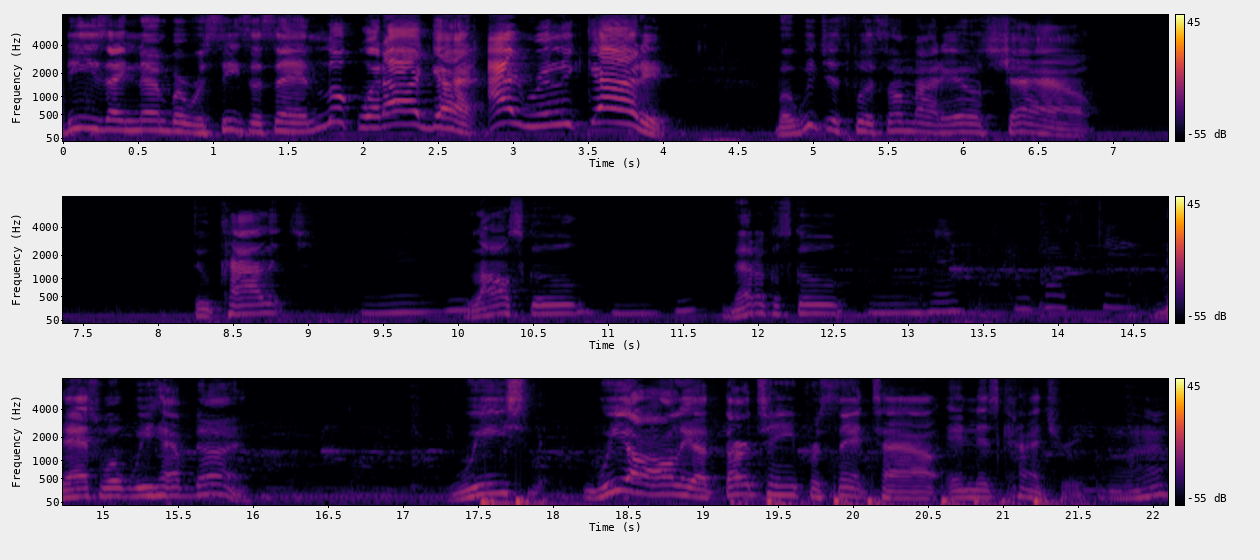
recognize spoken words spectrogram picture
These ain't nothing but receipts of saying, look what I got. I really got it. But we just put somebody else's child through college, mm-hmm. law school, mm-hmm. medical school. Mm-hmm. That's what we have done. We we are only a 13 percentile in this country, Mhm.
